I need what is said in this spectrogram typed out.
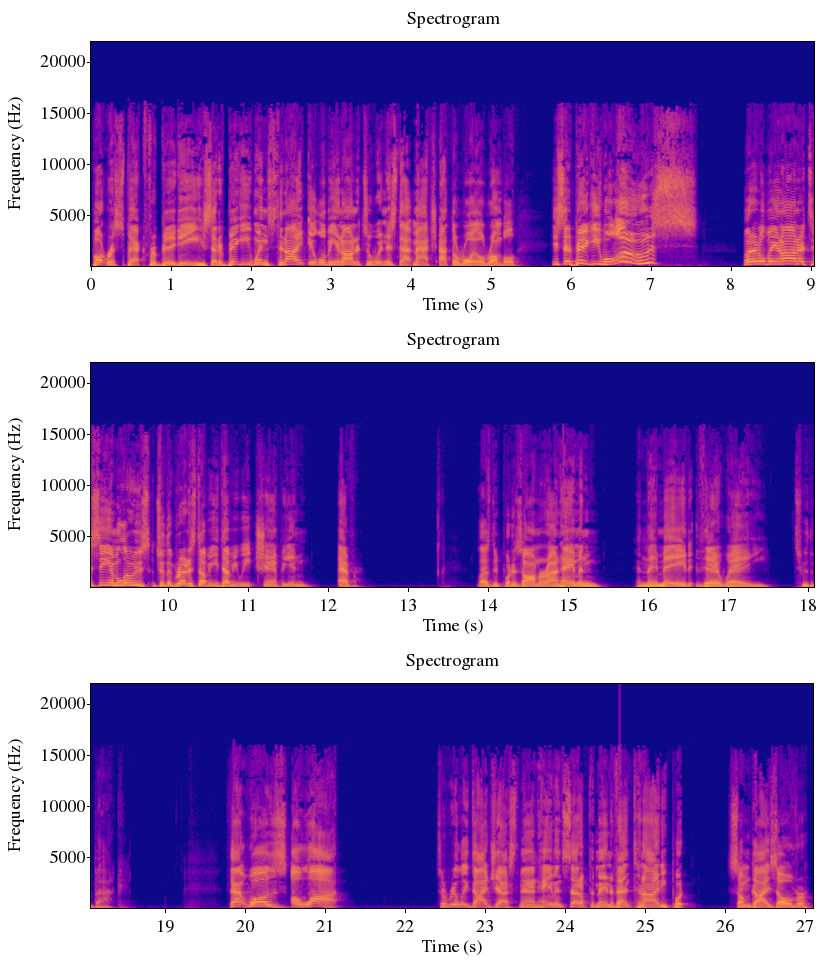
but respect for Big E. He said if Big E wins tonight, it will be an honor to witness that match at the Royal Rumble. He said Big E will lose, but it'll be an honor to see him lose to the greatest WWE champion ever. Lesnar put his arm around Heyman, and they made their way to the back. That was a lot to really digest, man. Heyman set up the main event tonight. He put some guys over,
